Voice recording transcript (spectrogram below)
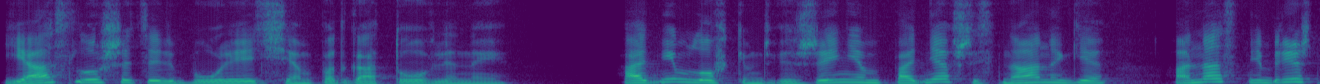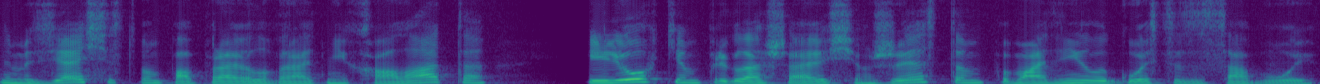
Я слушатель более чем подготовленный. Одним ловким движением, поднявшись на ноги, она с небрежным изяществом поправила воротник халата и легким приглашающим жестом поманила гостя за собой.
